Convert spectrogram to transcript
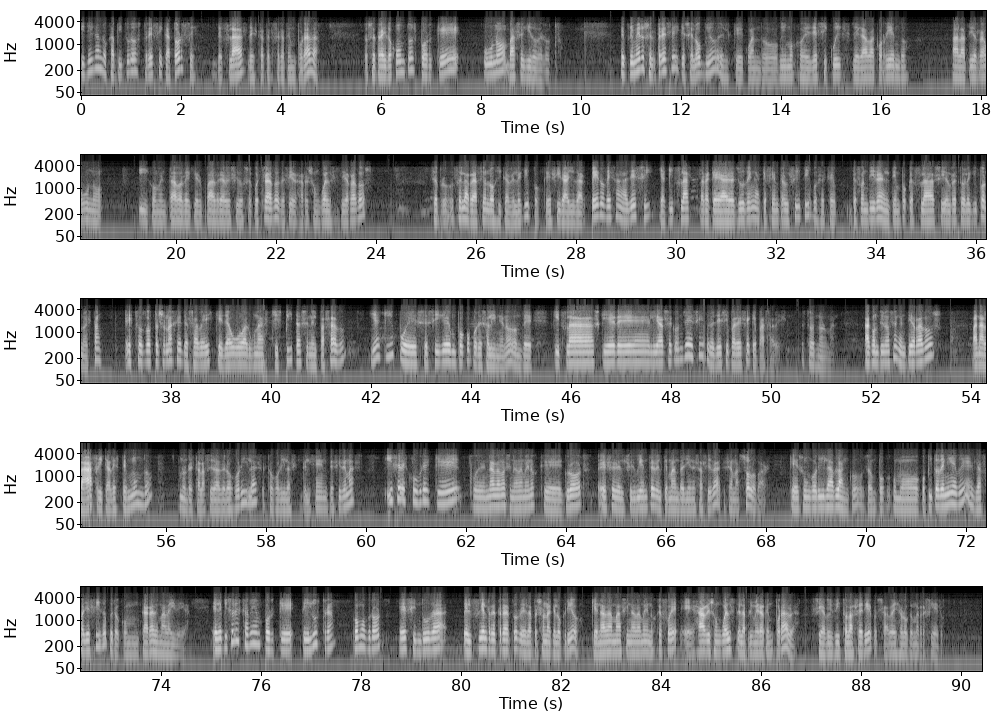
y llegan los capítulos 13 y 14 de Flash de esta tercera temporada. Los he traído juntos porque uno va seguido del otro. El primero es el 13, que es el obvio, el que cuando vimos que Jesse Quick llegaba corriendo a la Tierra 1 y comentaba de que el padre había sido secuestrado, es decir, Harrison Wells Tierra 2, se produce la reacción lógica del equipo, que es ir a ayudar, pero dejan a Jesse y a Kid Flash para que ayuden a que Central City pues esté defendida en el tiempo que Flash y el resto del equipo no están. Estos dos personajes ya sabéis que ya hubo algunas chispitas en el pasado y aquí pues se sigue un poco por esa línea, ¿no? Donde Kid Flash quiere liarse con Jesse, pero Jesse parece que pasa de él. Esto es normal. A continuación, en Tierra 2, van a la África de este mundo, donde está la ciudad de los gorilas, estos gorilas inteligentes y demás, y se descubre que, pues nada más y nada menos que Groth es el sirviente del que manda allí en esa ciudad, que se llama Solobar, que es un gorila blanco, o sea, un poco como copito de nieve, ya fallecido, pero con cara de mala idea. El episodio está bien porque te ilustra cómo Groth es sin duda el fiel retrato de la persona que lo crió, que nada más y nada menos que fue eh, Harrison Wells de la primera temporada. Si habéis visto la serie, pues sabéis a lo que me refiero.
